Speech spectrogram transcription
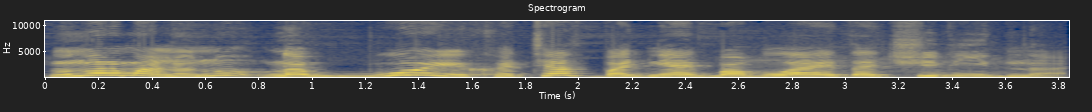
Ну нормально, ну на бое хотят поднять бабла, это очевидно.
